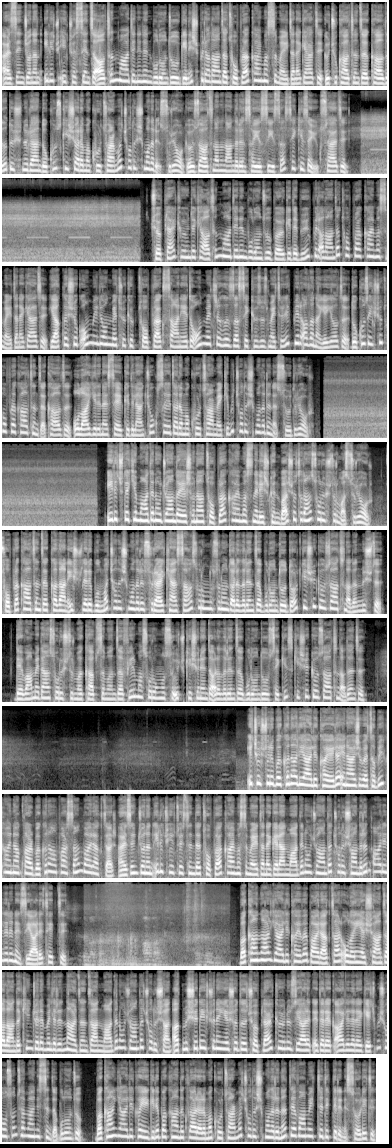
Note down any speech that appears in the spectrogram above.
Erzincan'ın İliç ilçesinde altın madeninin bulunduğu geniş bir alanda toprak kayması meydana geldi. Göçük altında kaldığı düşünülen 9 kişi arama kurtarma çalışmaları sürüyor. Gözaltına alınanların sayısı ise 8'e yükseldi. Çöpler köyündeki altın madenin bulunduğu bölgede büyük bir alanda toprak kayması meydana geldi. Yaklaşık 10 milyon metreküp toprak saniyede 10 metre hızla 800 metrelik bir alana yayıldı. 9 işçi toprak altında kaldı. Olay yerine sevk edilen çok sayıda arama kurtarma ekibi çalışmalarını sürdürüyor. İliç'teki maden ocağında yaşanan toprak kaymasına ilişkin başlatılan soruşturma sürüyor. Toprak altında kalan işçileri bulma çalışmaları sürerken saha sorumlusunun da aralarında bulunduğu 4 kişi gözaltına alınmıştı. Devam eden soruşturma kapsamında firma sorumlusu 3 kişinin de aralarında bulunduğu 8 kişi gözaltına alındı. İçişleri Bakanı Ali Yerlikaya ile Enerji ve Tabi Kaynaklar Bakanı Alparslan Bayraktar, Erzincan'ın İliç ilçesinde toprak kayması meydana gelen maden ocağında çalışanların ailelerini ziyaret etti. Bakanlar Yerlikaya ve Bayraktar olayın yaşandığı alandaki incelemelerinin ardından maden ocağında çalışan 67 işçinin yaşadığı Çöpler Köyü'nü ziyaret ederek ailelere geçmiş olsun temennisinde bulundu. Bakan Yerlikaya ilgili bakanlıklar arama kurtarma çalışmalarını devam ettirdiklerini söyledi.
